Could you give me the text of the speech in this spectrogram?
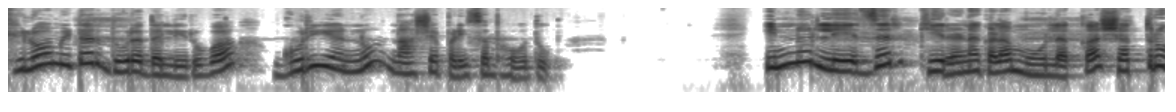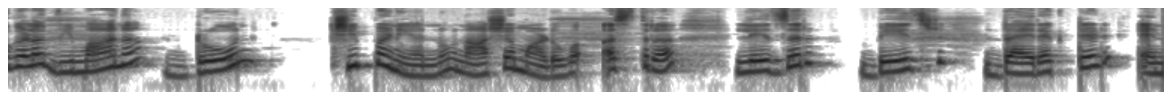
ಕಿಲೋಮೀಟರ್ ದೂರದಲ್ಲಿರುವ ಗುರಿಯನ್ನು ನಾಶಪಡಿಸಬಹುದು. ಇನ್ನು ಲೇಸರ್ ಕಿರಣಗಳ ಮೂಲಕ ಶತ್ರುಗಳ ವಿಮಾನ, ಡ್ರೋನ್ ಕ್ಷಿಪಣಿಯನ್ನು ನಾಶ ಮಾಡುವ ಅಸ್ತ್ರ ಲೇಸರ್ ಬೇಸ್ಡ್ ಡೈರೆಕ್ಟೆಡ್ ಎನ್,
